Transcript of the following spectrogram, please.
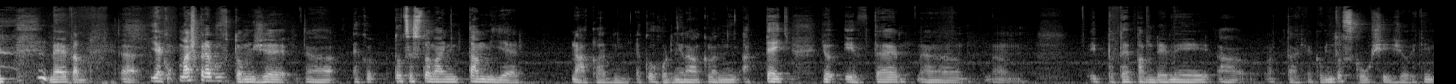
ne, tam, jako, máš pravdu v tom, že jako, to cestování tam je nákladný, jako hodně nákladný a teď jo, i v té uh, um, i po té pandemii a, a tak, jako oni to zkouší, že jo, i ty,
